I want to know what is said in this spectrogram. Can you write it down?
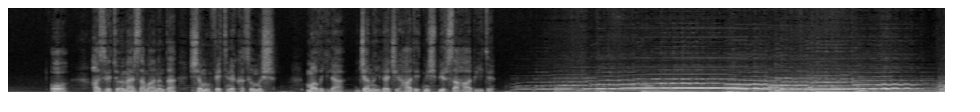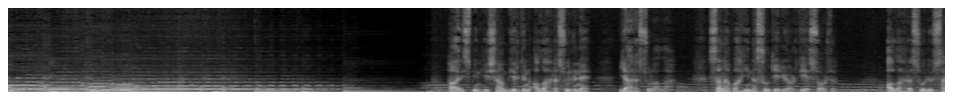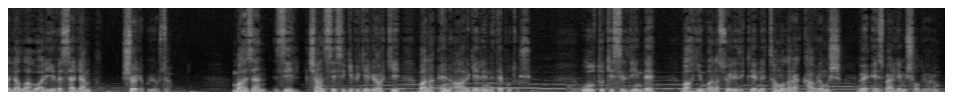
O, Hazreti Ömer zamanında Şam'ın fethine katılmış, malıyla, canıyla cihad etmiş bir sahabiydi. Haris bin Hişam bir gün Allah Resulüne, Ya Resulallah, sana vahiy nasıl geliyor diye sordu. Allah Resulü sallallahu aleyhi ve sellem şöyle buyurdu. Bazen zil, çan sesi gibi geliyor ki bana en ağır geleni de budur. Uğultu kesildiğinde vahyin bana söylediklerini tam olarak kavramış ve ezberlemiş oluyorum.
